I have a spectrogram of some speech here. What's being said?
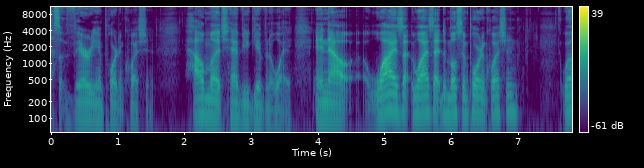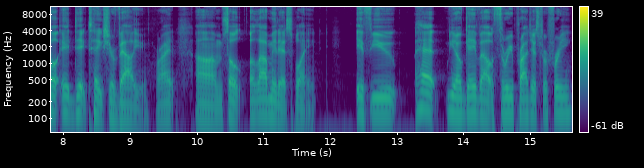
That's a very important question. How much have you given away? And now, why is that? Why is that the most important question? Well, it dictates your value, right? Um, so allow me to explain. If you had, you know, gave out three projects for free,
